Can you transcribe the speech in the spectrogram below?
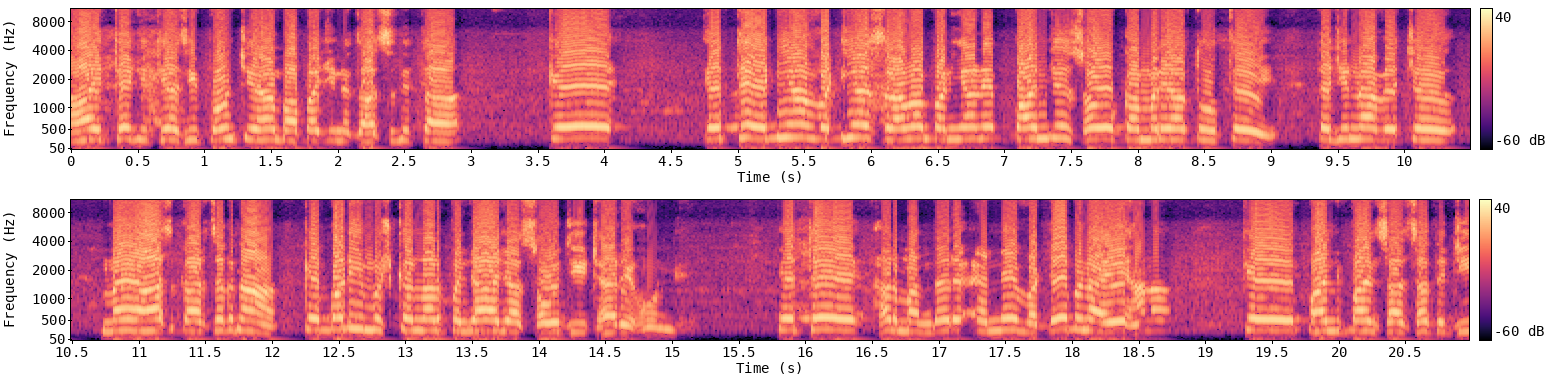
ਆ ਇੱਥੇ ਜਿੱਥੇ ਅਸੀਂ ਪਹੁੰਚੇ ਹਾਂ, ਬਾਬਾ ਜੀ ਨੇ ਦੱਸ ਦਿੱਤਾ ਕਿ ਇੱਥੇ ਐਡੀਆਂ ਵੱਡੀਆਂ ਸਰਾਵਾਂ ਬਣੀਆਂ ਨੇ 500 ਕਮਰਿਆਂ ਤੋਂ ਉੱਤੇ, ਤੇ ਜਿਨ੍ਹਾਂ ਵਿੱਚ ਮੈਂ ਆਸ ਕਰ ਸਕਦਾ ਕਿ ਬੜੀ ਮੁਸ਼ਕਲ ਨਾਲ 50 ਜਾਂ 100 ਜੀ ਠਹਿਰੇ ਹੋਣਗੇ। ਇੱਥੇ ਹਰਮੰਦਰ ਇੰਨੇ ਵੱਡੇ ਬਣਾਏ ਹਨ ਕਿ 5 5 7 7 ਜੀ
